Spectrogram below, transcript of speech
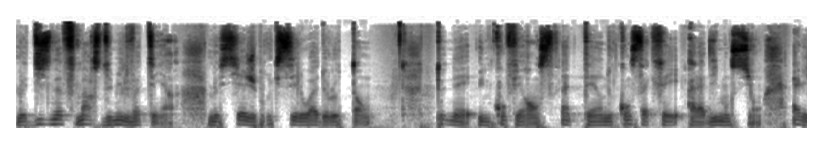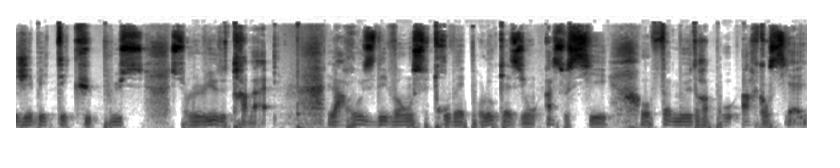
Le 19 mars 2021, le siège bruxellois de l'OTAN tenait une conférence interne consacrée à la dimension LGBTQ+, sur le lieu de travail. La rose des vents se trouvait pour l'occasion associée au fameux drapeau arc-en-ciel.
